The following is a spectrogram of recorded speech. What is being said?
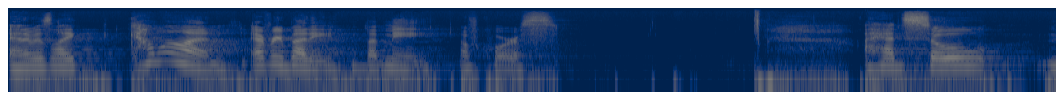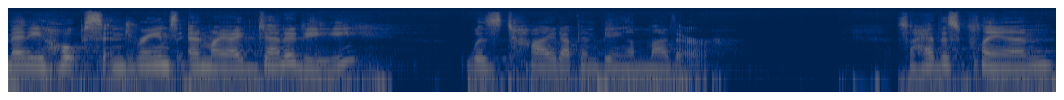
And it was like, come on, everybody but me, of course. I had so many hopes and dreams, and my identity was tied up in being a mother. So I had this plan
